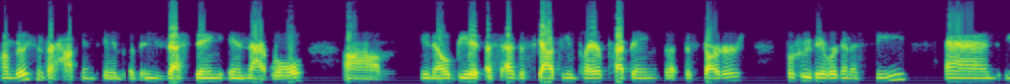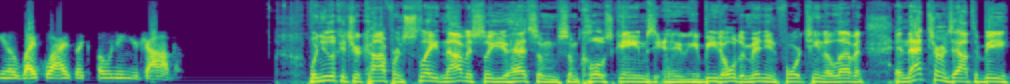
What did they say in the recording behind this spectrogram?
um, really since our Hopkins game, of investing in that role. Um, you know, be it as, as a scout team player, prepping the, the starters for who they were going to see, and you know, likewise, like owning your job when you look at your conference slate, and obviously you had some some close games, you beat Old Dominion 14-11, and that turns out to be,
